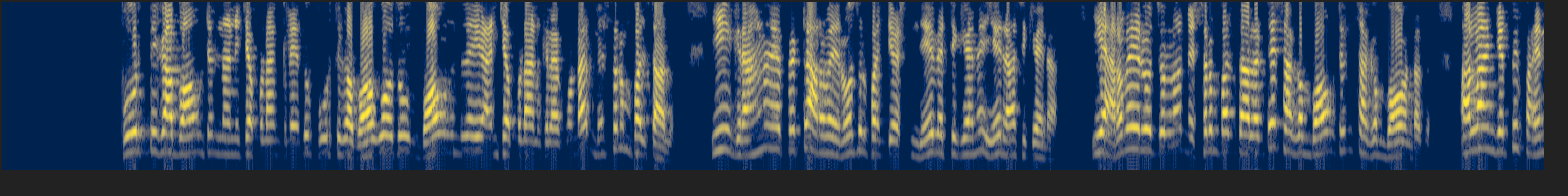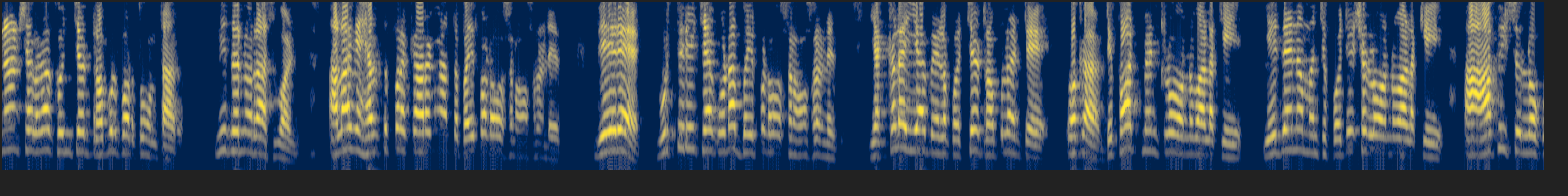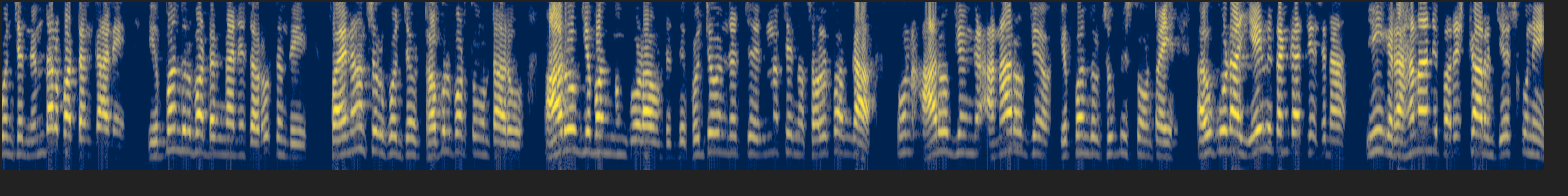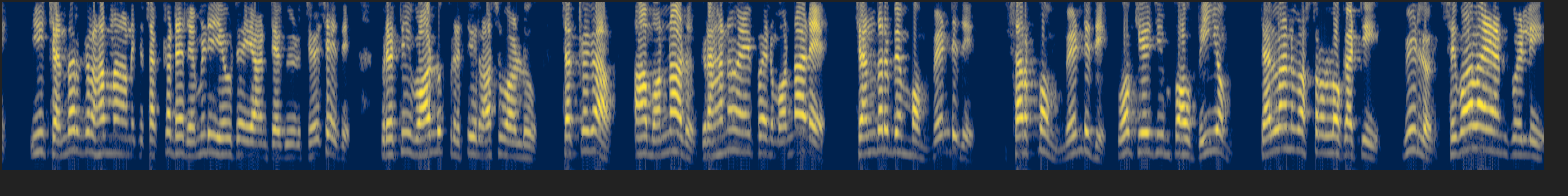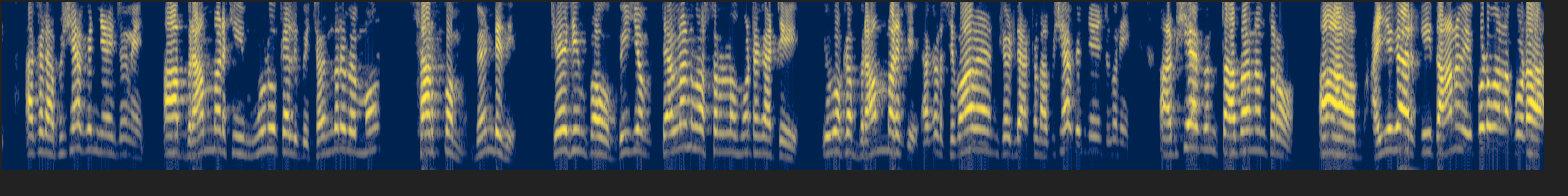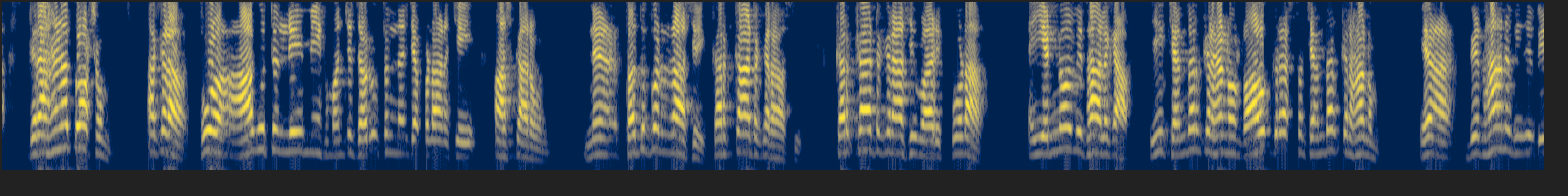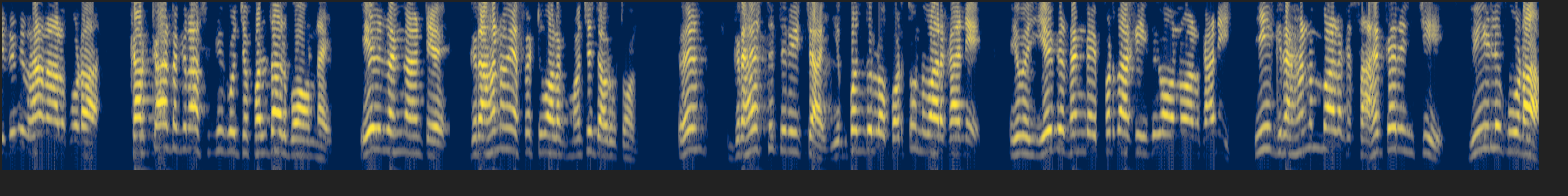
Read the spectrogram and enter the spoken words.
పూర్తిగా బాగుంటుందని చెప్పడానికి లేదు పూర్తిగా బాగోదు బాగుంది అని చెప్పడానికి లేకుండా మిశ్రమ ఫలితాలు. ఈ గ్రహణం ఎఫెక్ట్ అరవై రోజులు పనిచేస్తుంది ఏ వ్యక్తికైనా ఏ రాశికైనా. ఈ అరవై రోజుల్లో మిశ్రమ ఫలితాలంటే సగం బాగుంటుంది సగం బాగుండదు. అలా అని చెప్పి ఫైనాన్షియల్గా కొంచెం ట్రబుల్ పడుతూ ఉంటారు మిథున రాశి వాళ్ళు. అలాగే హెల్త్ ప్రకారంగా అంత భయపడవలసిన అవసరం లేదు. వేరే వృత్తిరీత్యా కూడా భయపడవలసిన అవసరం లేదు. ఎక్కడ అయ్యా వీళ్ళకి వచ్చే ట్రబుల్ అంటే ఒక డిపార్ట్మెంట్లో ఉన్న వాళ్ళకి ఏదైనా మంచి పొజిషన్లో ఉన్న వాళ్ళకి ఆ ఆఫీసుల్లో కొంచెం నిందలు పడ్డం కానీ ఇబ్బందులు పడ్డం కానీ జరుగుతుంది. ఫైనాన్షియల్ కొంచెం ట్రబుల్ పడుతూ ఉంటారు. ఆరోగ్య భంగం కూడా ఉంటుంది. కొంచెం చిన్న చిన్న స్వల్పంగా ఆరోగ్యంగా అనారోగ్య ఇబ్బందులు చూపిస్తూ ఉంటాయి. అవి కూడా ఏ విధంగా చేసినా ఈ గ్రహణాన్ని పరిష్కారం చేసుకుని ఈ చంద్రగ్రహణానికి చక్కటి రెమెడీ ఏమిటయ్యా అంటే వీడు చేసేది ప్రతి వాళ్ళు ప్రతి రాశి వాళ్ళు చక్కగా ఆ మొన్నాడు గ్రహణం అయిపోయిన మొన్నాడే చంద్రబింబం వెండిది. సర్పం వెండిది ఓ కేజీ పావు బియ్యం తెల్లని వస్త్రంలో కట్టి వీళ్ళు శివాలయానికి వెళ్ళి అక్కడ అభిషేకం చేయించుకుని ఆ బ్రాహ్మడికి మూడు కలిపి చంద్రబింబం సర్పం వెండిది కేజీ పావు బియ్యం తెల్లని వస్త్రంలో మూట కట్టి ఈ ఒక బ్రాహ్మడికి అక్కడ శివాలయానికి వెళ్ళి అక్కడ అభిషేకం చేయించుకుని అభిషేకం తదనంతరం ఆ అయ్యగారికి దానం ఇవ్వడం వల్ల కూడా గ్రహణ దోషం అక్కడ ఆగుతుంది మీకు మంచి జరుగుతుందని చెప్పడానికి ఆస్కారం ఉంది. నే- తదుపరి రాశి కర్కాటక రాశి. కర్కాటక రాశి వారికి కూడా ఎన్నో విధాలుగా ఈ చంద్రగ్రహణం రాహుగ్రస్త చంద్రగ్రహణం విధాన విధి విధి విధానాలు కూడా కర్కాటక రాశికి కొంచెం ఫలితాలు బాగున్నాయి. ఏ విధంగా అంటే గ్రహణం ఎఫెక్ట్ వాళ్ళకి మంచి జరుగుతోంది. గ్రహస్థితి రీత్యా ఇబ్బందుల్లో పడుతున్న వారు కానీ ఇవి ఏ విధంగా ఇప్పటిదాకా ఇదిగా ఉన్న వాళ్ళు కానీ ఈ గ్రహణం వాళ్ళకి సహకరించి వీళ్ళు కూడా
